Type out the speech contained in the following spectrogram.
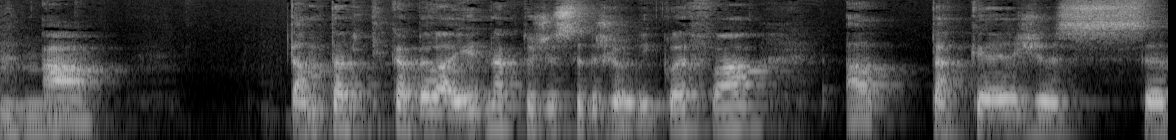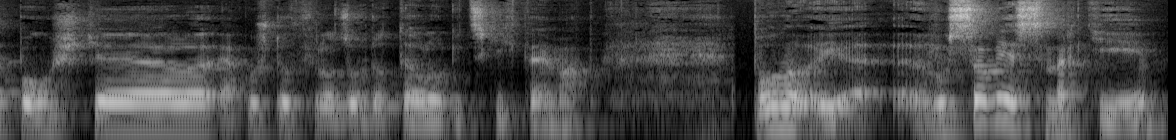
Mm-hmm. A tam ta výtka byla jednak to, že se držel Vyklefa a také, že se pouštěl jakožto filozof do teologických témat. Po Husově smrti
